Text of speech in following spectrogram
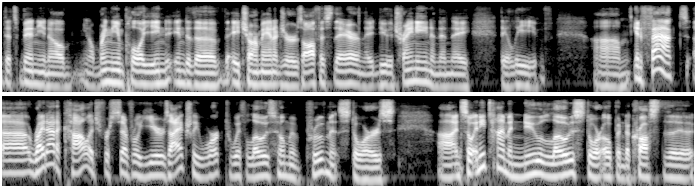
that's been you know you know bring the employee in, into the, the HR manager's office there and they do the training and then they they leave. Um, in fact uh, right out of college for several years I actually worked with Lowe's home improvement stores uh, and so anytime a new Lowe's store opened across the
